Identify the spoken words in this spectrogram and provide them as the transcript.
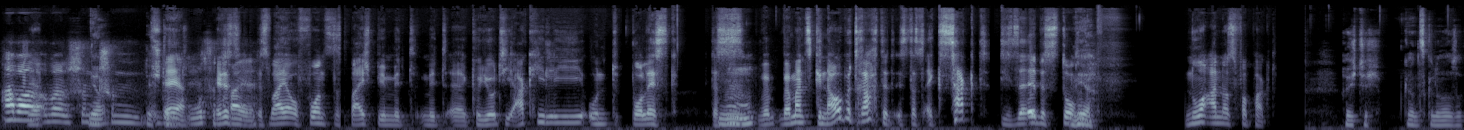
aber, Ja. aber schon, Ja, schon das der große Ja, das, Teil. das war ja auch vor uns das Beispiel mit, mit äh, Coyote Akili und Burlesque. Das Mhm. ist, wenn, wenn man es genau betrachtet, ist das exakt dieselbe Story. Ja, Nur anders verpackt. richtig. Ganz genauso.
